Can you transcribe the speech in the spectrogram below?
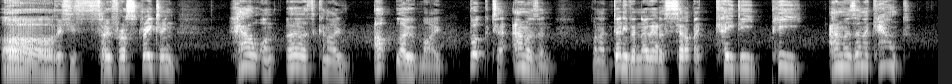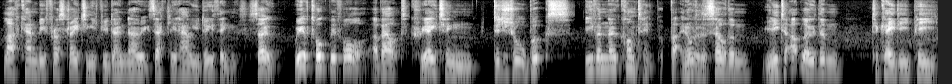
Oh, this is so frustrating. How on earth can I upload my book to Amazon when I don't even know how to set up a KDP Amazon account? Life can be frustrating if you don't know exactly how you do things. So, we have talked before about creating digital books, even no content, but in order to sell them, you need to upload them to KDP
